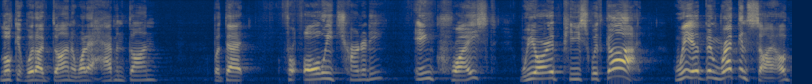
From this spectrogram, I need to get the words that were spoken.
look at what I've done and what I haven't done. But that for all eternity, in Christ, we are at peace with God. We have been reconciled.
